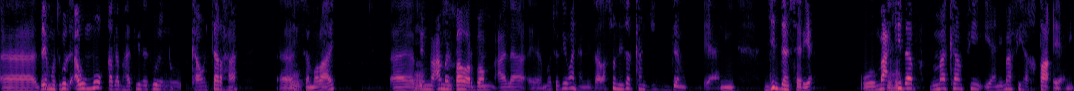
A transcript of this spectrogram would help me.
آه زي ما تقول أو مو قلبها تقدر تقول إنه counter ها آه الساموراي آه بإنه عمل power bomb على آه موتوغي وأنهى النزال. أصلا النزال كان جدا يعني جدا سريع. ومع كذا ما كان في يعني ما فيها أخطاء يعني.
